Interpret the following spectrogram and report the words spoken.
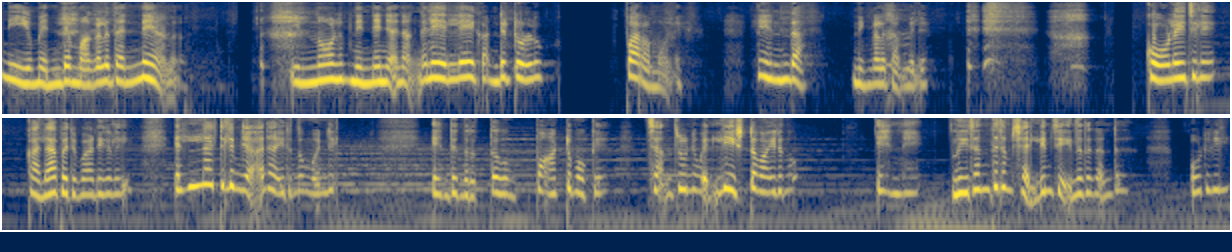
നീയും എന്റെ മകൾ തന്നെയാണ്. ഇന്നോളം നിന്നെ ഞാൻ അങ്ങനെയല്ലേ കണ്ടിട്ടുള്ളൂ? പറ മോളെ. എന്താ? നിങ്ങൾ തമ്മിൽ. കോളേജിലെ കലാപരിപാടികളിൽ എല്ലാറ്റിലും ഞാനായിരുന്നു മുന്നിൽ. എന്റെ നൃത്തവും പാട്ടുമൊക്കെ ചന്ദ്രുവിന് വലിയ ഇഷ്ടമായിരുന്നു. എന്നെ നിരന്തരം ശല്യം ചെയ്യുന്നത് കണ്ട് ഒടുവിൽ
